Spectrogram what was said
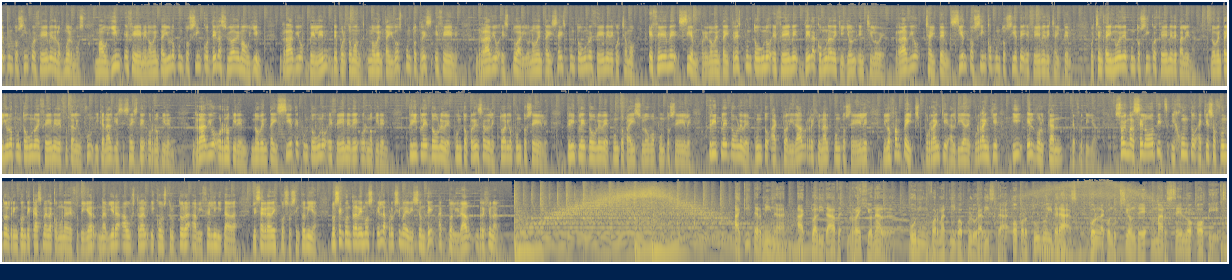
FM de Los Muermos, Maullín FM 91.5 de la ciudad de Maullín, Radio Belén de Puerto Montt 92.3 FM, Radio Estuario 96.1 FM de Cochamó, FM Siempre 93.1 FM de la comuna de Quellón en Chiloé, Radio Chaitén 105.7 FM de Chaitén, 89.5 FM de Palena, 91.1 FM de Futaleufú y Canal 16 de Hornopirén, Radio Hornopirén 97.1 FM de Hornopirén, www.prensadelestuario.cl, www.paislobo.cl, www.actualidadregional.cl y los fanpage Purranque al día de Purranque y El Volcán de Frutillar. Soy Marcelo Opitz y junto a Queso Fundo El Rincón de Casma en la comuna de Frutillar, Naviera Austral y Constructora Avifel Limitada, les agradezco su sintonía. Nos encontraremos en la próxima edición de Actualidad Regional. Aquí termina Actualidad Regional, un informativo pluralista, oportuno y veraz, con la conducción de Marcelo Opitz.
